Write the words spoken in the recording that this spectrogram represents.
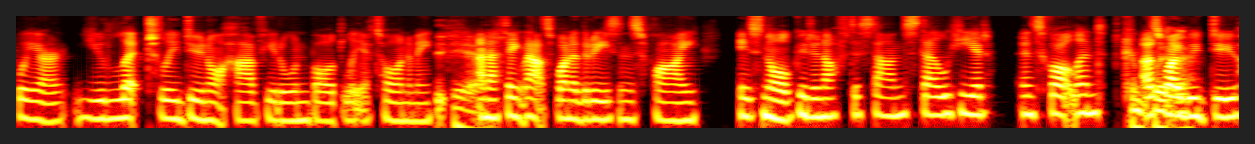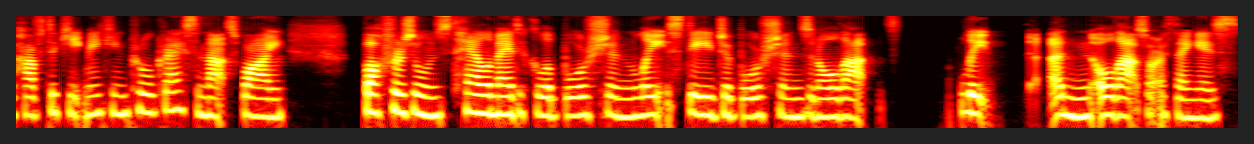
where you literally do not have your own bodily autonomy. Yeah. And I think that's one of the reasons why it's not good enough to stand still here in Scotland. Completely. That's why we do have to keep making progress. And that's why buffer zones, telemedical abortion, late stage abortions, and all that late and all that sort of thing is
